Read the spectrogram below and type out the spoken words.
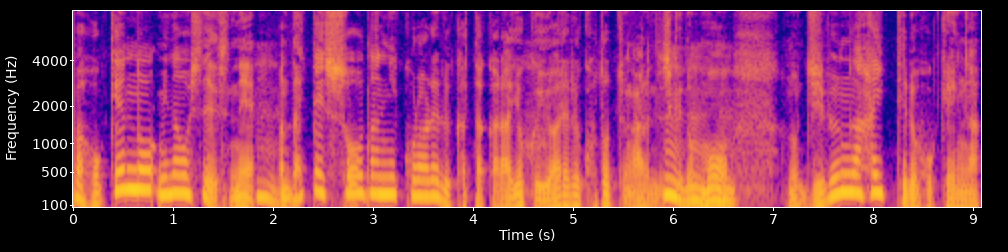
っぱ保険の見直しでですね、うんまあ大体相談に来られる方からよく言われることっていうのがあるんですけども、うんうんうんあの自分が入っている保険が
